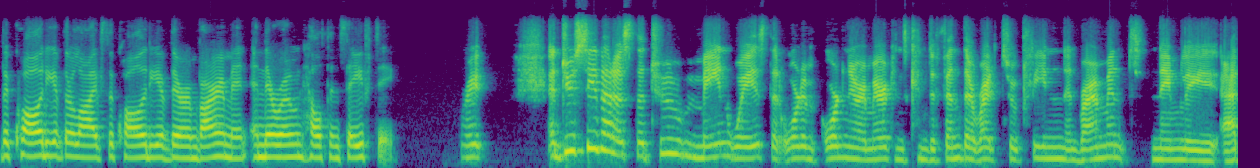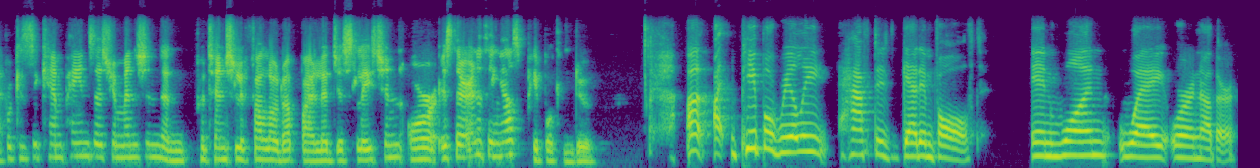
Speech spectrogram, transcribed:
the quality of their lives, the quality of their environment, and their own health and safety. Right. And do you see that as the two main ways that ordinary Americans can defend their right to a clean environment, namely advocacy campaigns, as you mentioned, and potentially followed up by legislation? Or is there anything else people can do? Uh, I, people really have to get involved in one way or another.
